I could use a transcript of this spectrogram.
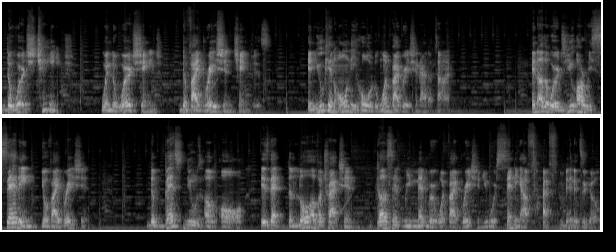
the words change. When the words change, the vibration changes. And you can only hold one vibration at a time. In other words, you are resetting your vibration. The best news of all is that the law of attraction doesn't remember what vibration you were sending out five minutes ago,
